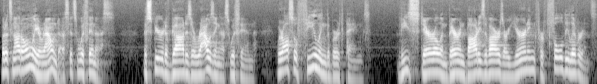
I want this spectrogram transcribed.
But it's not only around us, it's within us. The Spirit of God is arousing us within. We're also feeling the birth pangs. These sterile and barren bodies of ours are yearning for full deliverance.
